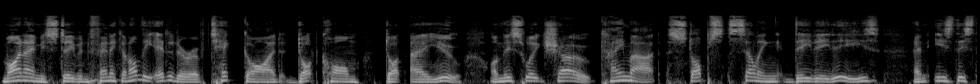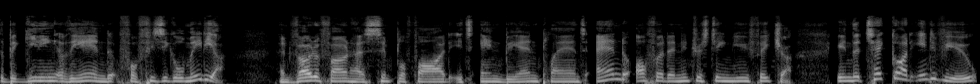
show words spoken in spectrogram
My name is Stephen Fenech and I'm the editor of techguide.com.au. On this week's show, Kmart stops selling DVDs and is this the beginning of the end for physical media? And Vodafone has simplified its NBN plans and offered an interesting new feature. In the Tech Guide interview,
